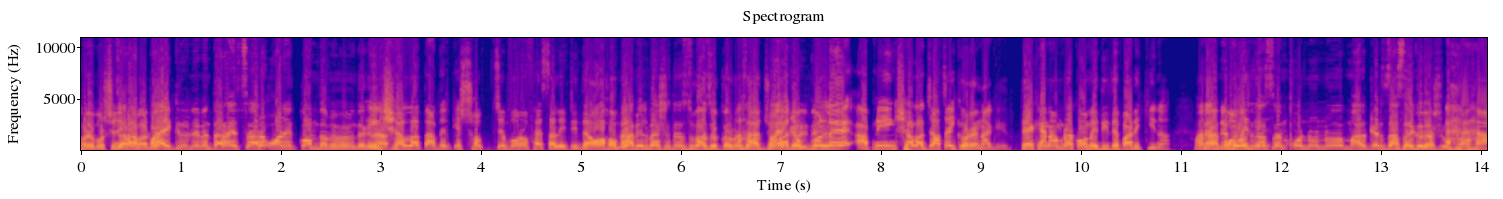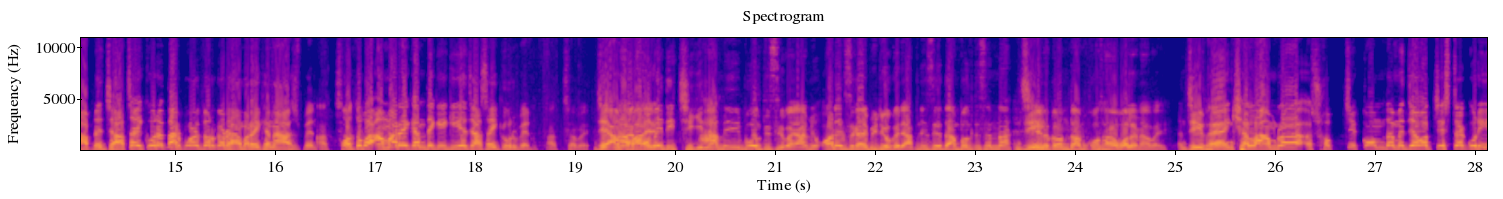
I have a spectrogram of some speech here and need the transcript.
ঘরে বসে নিতে যারা পাইকারি নেবেন তারা এসে আর অনেক কম দামে পাবেন দেখেন। ইনশাল্লাহ তাদেরকে সবচেয়ে বড় ফ্যাসিলিটি দেওয়া হবে। নাবিল ভাইয়ের সাথে যোগাযোগ করবেন হ্যাঁ, যোগাযোগ করলে আপনি ইনশাল্লাহ যাচাই করেন আগে। দেখেন আমরা কমে দিতে পারি কিনা। মানে আপনি বলতে যাচ্ছেন অন্য অন্য মার্কেট যাচাই করে আসুন। হ্যাঁ হ্যাঁ আপনি যাচাই করে তারপরে দরকার হয় আমার এখানে আসবেন। আচ্ছা। অথবা আমার এখান থেকে গিয়ে যাচাই করবেন। আচ্ছা ভাই। যে আমরা কমে দিচ্ছি কিনা। আমি বলতেছি ভাই আমি অনেক জায়গায় ভিডিও করি। আপনি যে দাম বলতেছেন না। এরকম দাম কোথাও বলে না ভাই। জি ভাইয়া ইনশাল্লাহ আমরা সবচেয়ে কম দামে যাওয়ার চেষ্টা করি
